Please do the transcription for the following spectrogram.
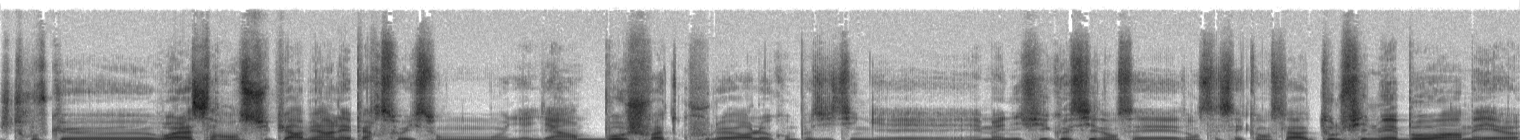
Je trouve que voilà, ça rend super bien les persos. Ils sont, il y, a- il y a un beau choix de couleurs. Le compositing est, est magnifique aussi dans ces dans ces séquences-là. Tout le film est beau, hein, mais euh,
